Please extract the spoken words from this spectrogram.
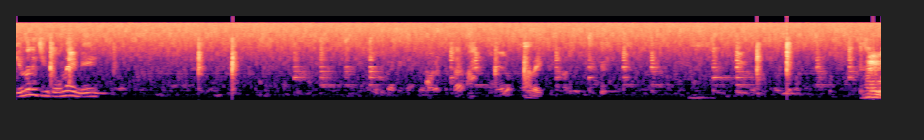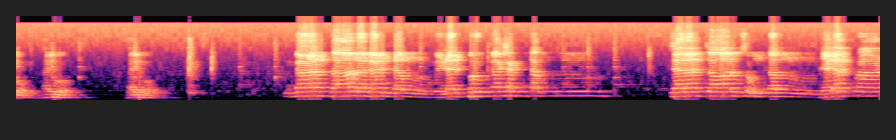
కింద నుంచి ఇంకా ఉన్నాయండి. రైట్. హరి ఓం హరి ఓం. హరి ఓం గణదానగండం విడద్భృంగషండం జలచారు శృంగం జగత్ప్రాణ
